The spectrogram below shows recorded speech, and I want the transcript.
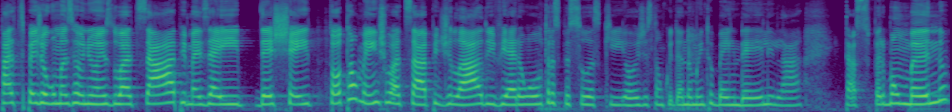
Participei de algumas reuniões do WhatsApp, mas aí deixei totalmente o WhatsApp de lado e vieram outras pessoas que hoje estão cuidando muito bem dele lá. Tá super bombando.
